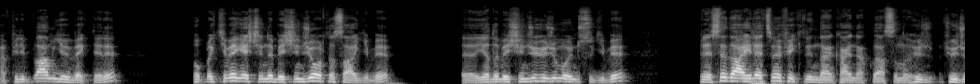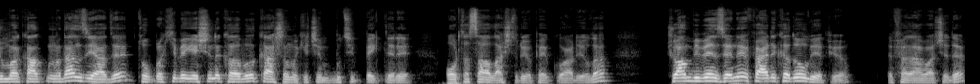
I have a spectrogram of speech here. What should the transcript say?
Yani Philip Lahm gibi bekleri top rakibe geçtiğinde 5. orta saha gibi e, ya da 5. hücum oyuncusu gibi prese dahil etme fikrinden kaynaklı aslında. Hüc- hücuma kalkmadan ziyade top rakibe geçtiğinde kalabalık karşılamak için bu tip bekleri orta sahalaştırıyor Pep Guardiola. Şu an bir benzerini Ferdi Kadıoğlu yapıyor Fenerbahçe'de.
